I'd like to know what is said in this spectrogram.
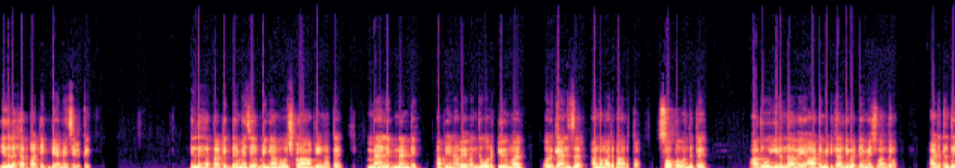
இதுல ஹெப்பாட்டிக் டேமேஜ் இருக்கு. இந்த ஹெப்பாட்டிக் டேமேஜ் எப்படி ஞாபகம் வச்சுக்கலாம் அப்படின்னாக்க மேலிக்னன்ட் அப்படின்னாவே வந்து ஒரு டியூமர் ஒரு கேன்சர் அந்த மாதிரி தான் அர்த்தம். ஸோ அப்போ வந்துட்டு அதுவும் இருந்தாவே ஆட்டோமேட்டிக்கா லிவர் டேமேஜ் வந்துடும் அடுத்தது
